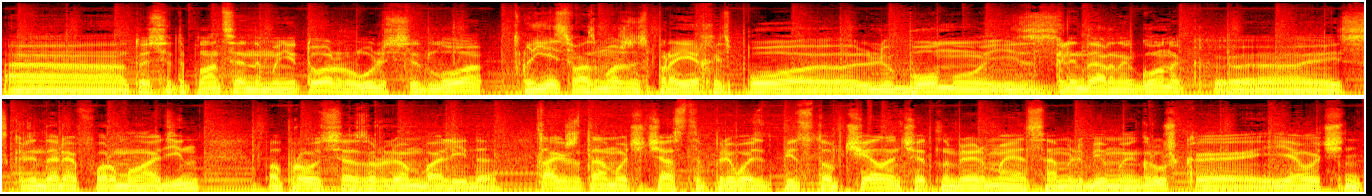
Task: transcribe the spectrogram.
То есть это полноценный монитор, руль, седло. Есть возможность проехать по любому из календарных гонок, э, из календаря Формулы-1, попробовать себя за рулем болида. Также там очень часто приводят пит-стоп челлендж. Это, например, моя самая любимая игрушка. Я очень,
